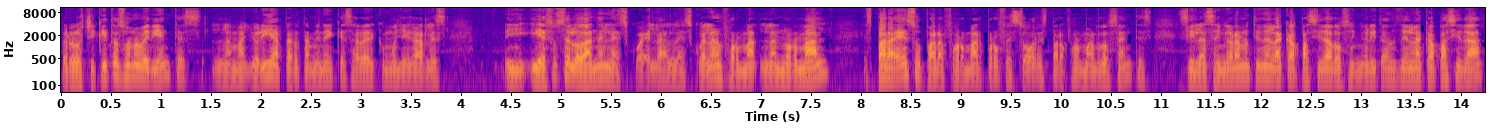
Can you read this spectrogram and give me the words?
pero los chiquitos son obedientes, la mayoría, pero también hay que saber cómo llegarles y, eso se lo dan en la escuela. La escuela formal, la normal es para eso, para formar profesores, para formar docentes. Si la señora no tiene la capacidad o señorita no tiene la capacidad,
